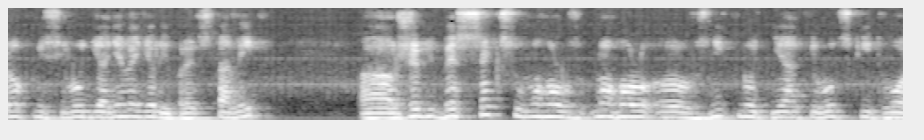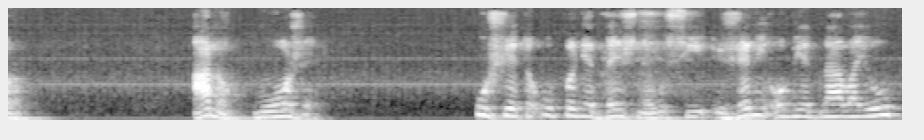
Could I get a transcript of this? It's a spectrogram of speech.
rokmi si ľudia nevedeli predstaviť, uh, že by bez sexu mohol, mohol uh, vzniknúť nejaký ľudský tvor Áno, môže. Už je to úplne bežné. Už si ženy objednávajú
